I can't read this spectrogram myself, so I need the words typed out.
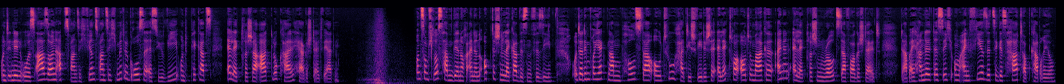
Und in den USA sollen ab 2024 mittelgroße SUV und Pickups elektrischer Art lokal hergestellt werden. Und zum Schluss haben wir noch einen optischen Leckerbissen für Sie. Unter dem Projektnamen Polestar O2 hat die schwedische Elektroautomarke einen elektrischen Roadster vorgestellt. Dabei handelt es sich um ein viersitziges Hardtop-Cabrio.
